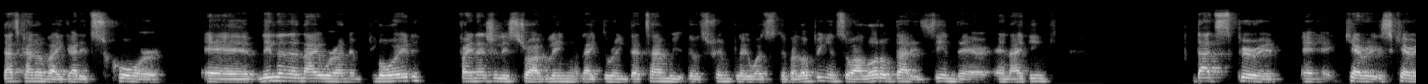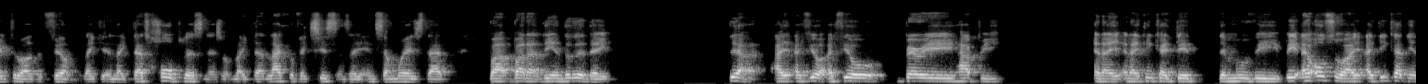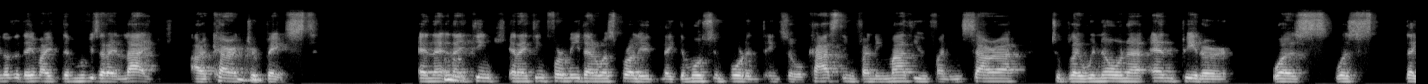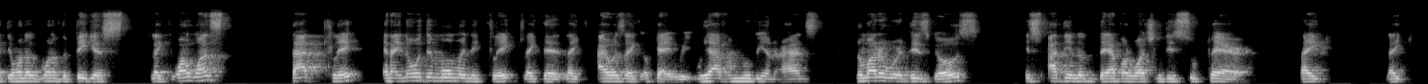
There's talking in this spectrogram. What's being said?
That's kind of like at its core. Uh, Leland and I were unemployed financially struggling like during that time we, the screenplay was developing and so a lot of that is in there. And I think that spirit uh, is carried throughout the film like like that hopelessness or like that lack of existence in some ways that but but at the end of the day, yeah, I, I feel I feel very happy, and I and I think I did the movie. Also, I, I think at the end of the day, my the movies that I like are character based. And, mm-hmm. and I mm-hmm. think and I think for me that was probably like the most important thing. So casting, finding Matthew, finding Sarah to play Winona and Peter was was like the one of one of the biggest like once that clicked and I know the moment it clicked, like the like I was like, okay, we, we have a movie on our hands. No matter where this goes, it's at the end of the day about watching this super like like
